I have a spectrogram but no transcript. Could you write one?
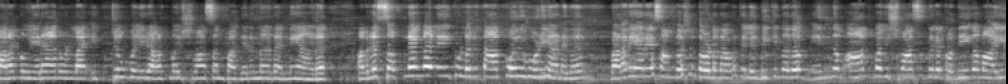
പറന്നുയരാനുള്ള ഏറ്റവും വലിയൊരു ആത്മവിശ്വാസം പകരുന്നത് തന്നെയാണ് അവരുടെ സ്വപ്നങ്ങളിലേക്കുള്ള ഒരു താക്കോൽ കൂടിയാണിത്. വളരെയേറെ സന്തോഷത്തോടെ അവർക്ക് ലഭിക്കുന്നതും എന്നും ആത്മവിശ്വാസത്തിന്റെ പ്രതീകമായി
